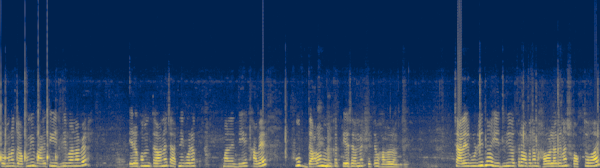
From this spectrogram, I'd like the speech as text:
তোমরা যখনই বাড়িতে ইডলি বানাবে, এরকম ধরনের চাটনি করে মানে দিয়ে খাবে। খুব দারুণ মুখের টেস্ট আপনার খেতে ভালো লাগবে। চালের গুঁড়ি না ইডলি অতটা অতটা ভালো লাগে না, শক্ত হয়।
